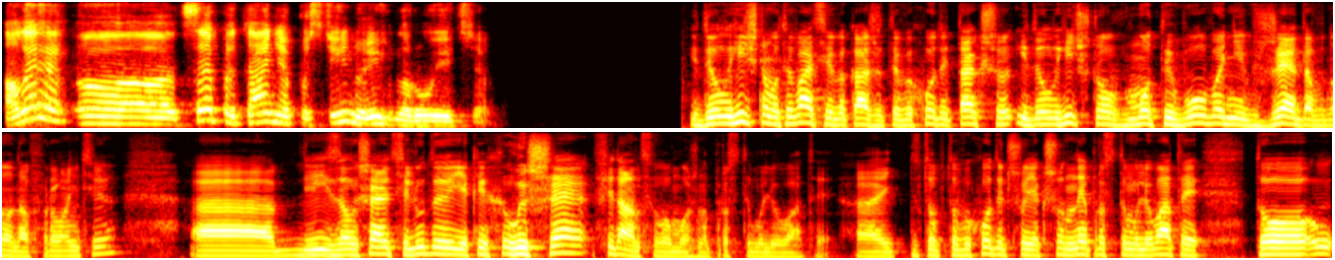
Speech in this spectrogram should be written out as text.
Але е, це питання постійно ігнорується. Ідеологічна мотивація, ви кажете, виходить так, що ідеологічно вмотивовані вже давно на фронті. Е, і залишаються люди, яких лише фінансово можна простимулювати. Е, тобто, виходить, що якщо не простимулювати, то,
